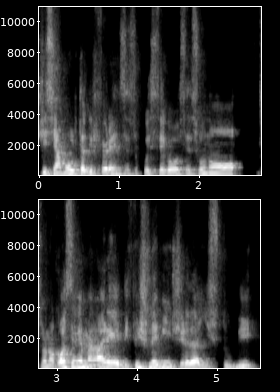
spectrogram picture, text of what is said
ci sia molta differenza su queste cose. Sono, sono cose che magari è difficile vincere dagli studi,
